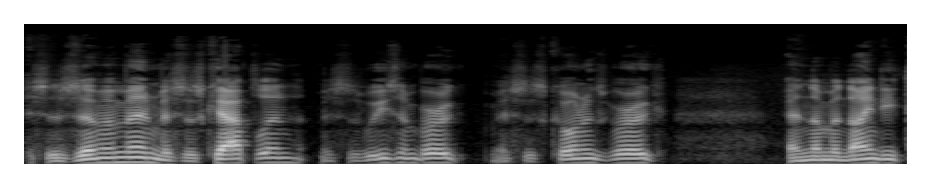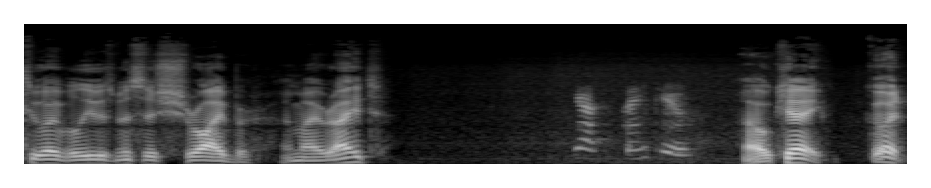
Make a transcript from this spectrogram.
Mrs. Zimmerman, Mrs. Kaplan, Mrs. Wiesenberg, Mrs. Konigsberg, and number 92, I believe, is Mrs. Schreiber. Am I right? Yes, thank you. Okay, good.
